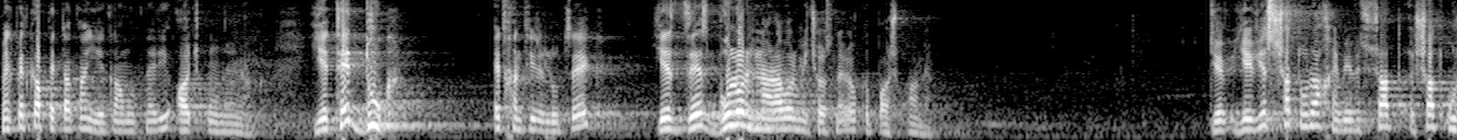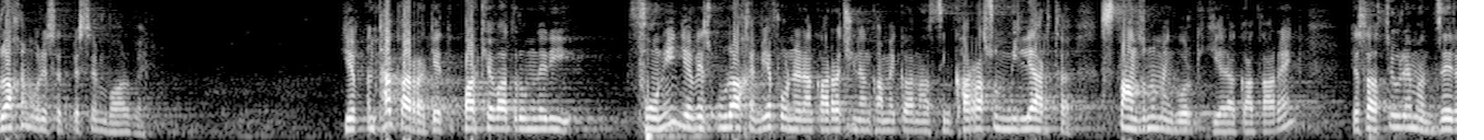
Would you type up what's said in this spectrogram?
Մենք պետքա պետական եկամուտների աճ ունենանք։ Եթե դուք այդ խնդիրը լուծեք, ես ձեզ բոլոր հնարավոր միջոցներով կպաշտպանեմ։ Եվ եւ ես շատ ուրախ եմ, եւ ես շատ շատ ուրախ եմ, որ ես այդպես եմ վարվել։ Եվ ընդհակառակ այդ ապարքեվատրումների ֆոնին եւ ես ուրախ եմ, երբ որ նրանք առաջին անգամ եկան ասին 40 միլիարդը ստանձնում ենք, որ երակատարենք, ես ասացի ուրեմն ձեր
